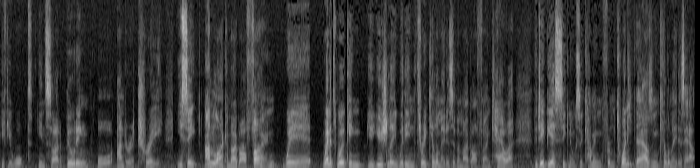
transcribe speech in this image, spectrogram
if you walked inside a building or under a tree. You see, unlike a mobile phone, where when it's working you're usually within three kilometres of a mobile phone tower, the GPS signals are coming from 20,000 kilometres out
